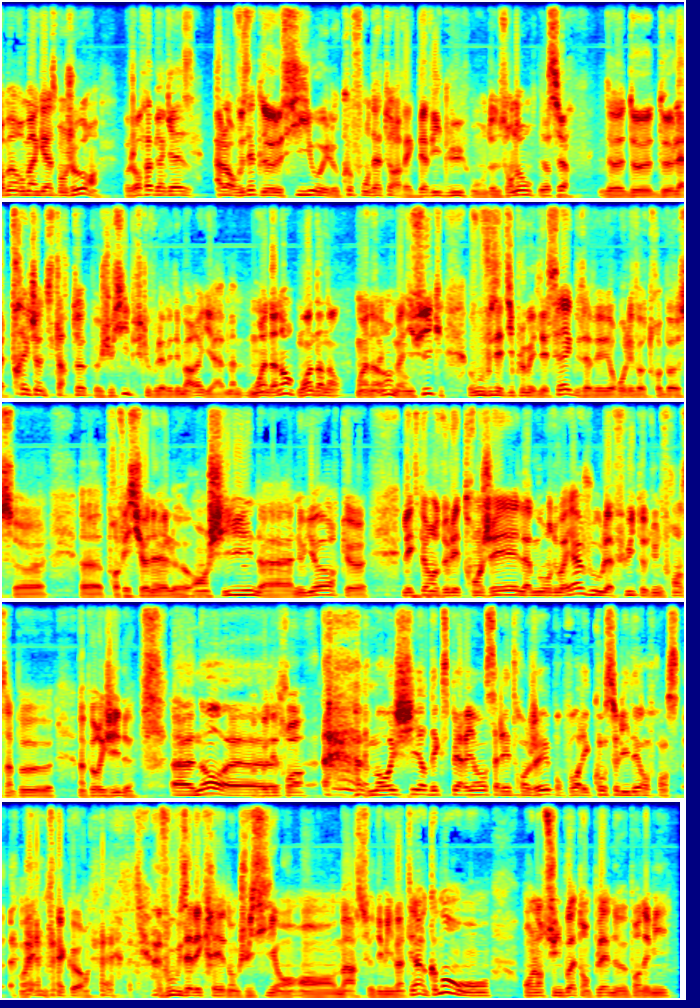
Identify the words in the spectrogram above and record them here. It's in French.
Romain Romain-Gaz, bonjour. Bonjour Fabien Gaz. Alors, vous êtes le CEO et le cofondateur avec David Lu, on donne son nom. Bien sûr. De, de, la très jeune start-up Jussi, puisque vous l'avez démarré il y a moins d'un an. Moins d'un an. Moins d'un an, magnifique. Vous, vous êtes diplômé de l'ESSEC, vous avez roulé votre boss euh, euh, professionnel en Chine, à New York. Euh, l'expérience de l'étranger, l'amour du voyage ou la fuite d'une France un peu, un peu rigide? Non. un peu détroit M'enrichir d'expériences à l'étranger pour pouvoir les consolider en France. Oui, d'accord. vous, vous avez créé donc En, mars 2021. Comment on, on lance une boîte en pleine pandémie?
